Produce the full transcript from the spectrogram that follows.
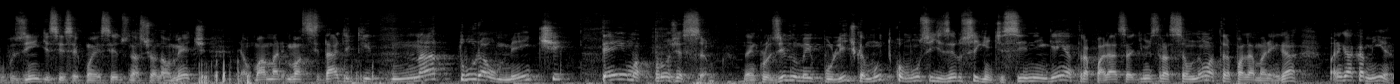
os índices reconhecidos nacionalmente. É uma, uma cidade que naturalmente tem uma projeção. Né? Inclusive no meio político é muito comum se dizer o seguinte: se ninguém atrapalhar, se a administração não atrapalhar Maringá, Maringá caminha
